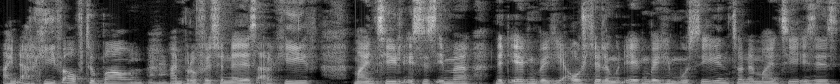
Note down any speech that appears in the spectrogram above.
ein Archiv aufzubauen, mhm. ein professionelles Archiv. Mein Ziel ist es immer, nicht irgendwelche Ausstellungen, irgendwelche Museen, sondern mein Ziel ist es,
